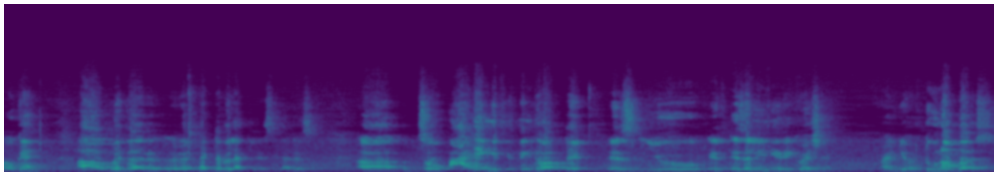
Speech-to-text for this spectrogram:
okay? Uh, with a respectable accuracy that is. Uh, so adding, if you think about it, is you is, is a linear equation, right? You have two numbers,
